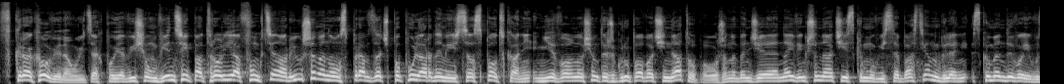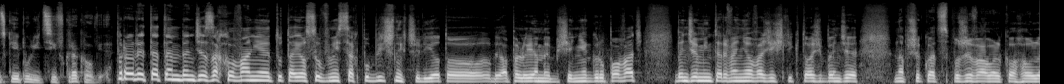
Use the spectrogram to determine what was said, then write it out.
W Krakowie na ulicach pojawi się więcej patroli, a funkcjonariusze będą sprawdzać popularne miejsca spotkań. Nie wolno się też grupować i na to położony będzie największy nacisk, mówi Sebastian Gleń z Komendy Wojewódzkiej Policji w Krakowie. Priorytetem będzie zachowanie tutaj osób w miejscach publicznych, czyli o to apelujemy, by się nie grupować. Będziemy interweniować, jeśli ktoś będzie na przykład spożywał alkohol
